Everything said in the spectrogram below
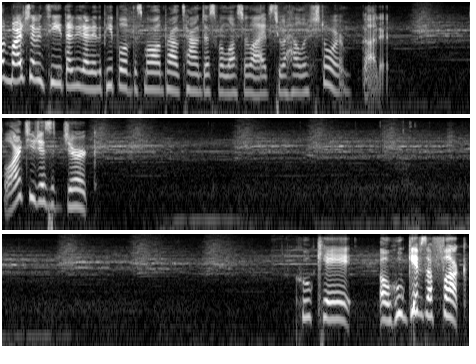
on March 17th, 1999, the people of the small and proud town Duskvale lost their lives to a hellish storm. Got it. Well, aren't you just a jerk? Who cares? Oh, who gives a fuck?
